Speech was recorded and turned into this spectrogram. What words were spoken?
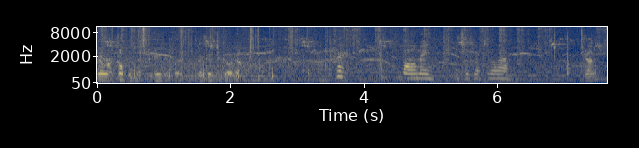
There were a couple misbehaving, but they're good to go now. Okay. Follow me. I'll take you up to the lab. Got it.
